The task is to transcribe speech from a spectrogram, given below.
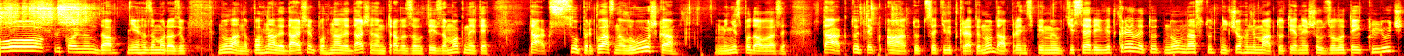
О, прикольно, да. Я його заморозив. Ну ладно, погнали далі, погнали далі. Нам треба золотий замок знайти. Так, супер, класна ловушка. Мені сподобалося. Так, тут як. А, тут, кстати, відкрито. Ну да, в принципі, ми в тій серії відкрили. Тут, ну, в нас тут нічого нема. Тут я знайшов золотий ключ.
